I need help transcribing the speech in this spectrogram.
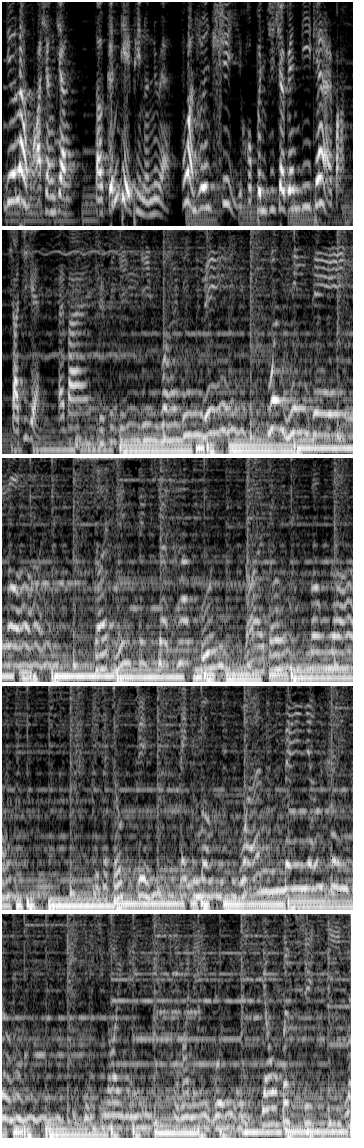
你有哪话想讲？到跟帖评论里面呼唤主人曲艺和本期小编李天二吧。下期见，拜拜。其实仍然怀念你温馨的爱，在天色一刻会来到梦外，其实逐渐寂寞还未有替代，仍是爱你，期望你会。又不说自来，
